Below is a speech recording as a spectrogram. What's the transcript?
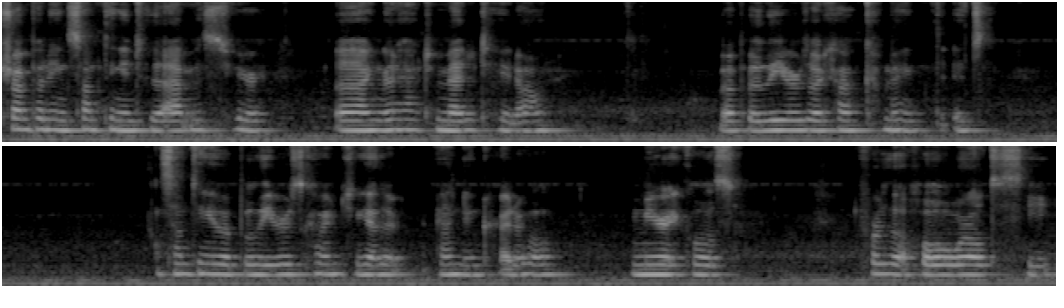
trumpeting something into the atmosphere that I'm going to have to meditate on. But believers are coming, it's something about believers coming together and incredible miracles for the whole world to see.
